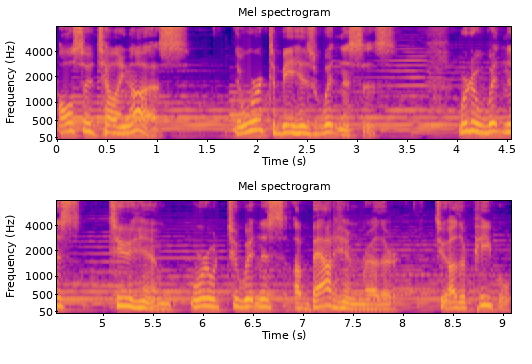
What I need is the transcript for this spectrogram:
also telling us that we're to be his witnesses. We're to witness to him, we're to witness about him, rather, to other people.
